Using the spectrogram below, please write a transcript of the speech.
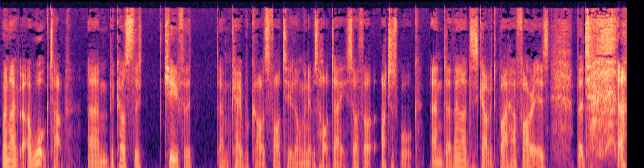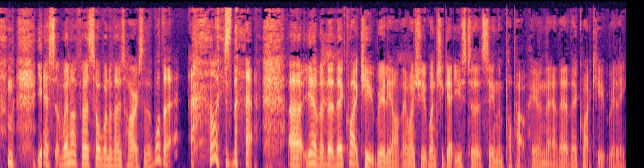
when I, I walked up um, because the queue for the um, cable car was far too long and it was a hot day. So I thought I'll just walk. And uh, then I discovered quite how far it is. But um, yes, when I first saw one of those hyrax, I thought, what the hell is that? Uh, yeah, but they're, they're, quite cute, really, aren't they? Once you once you get used to seeing them pop up here and there, they're they're quite cute, really.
